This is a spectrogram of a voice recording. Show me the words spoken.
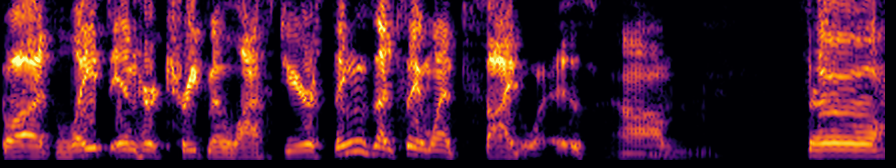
But late in her treatment last year, things I'd say went sideways. Um, so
